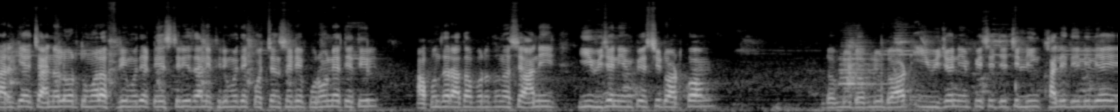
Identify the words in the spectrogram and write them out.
कारण की या चॅनलवर तुम्हाला फ्रीमध्ये टेस्ट सिरीज आणि फ्रीमध्ये क्वेश्चन सिटी पुरवण्यात येतील. आपण जर आतापर्यंत नसे आणि E vision M P S C dot com W W dot E vision M P S C ज्याची लिंक खाली दिलेली आहे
